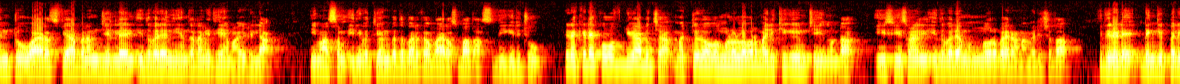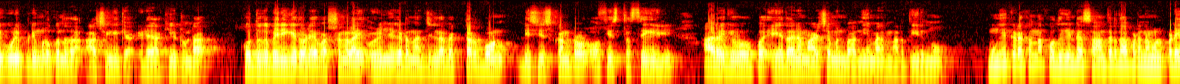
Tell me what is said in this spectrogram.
N two virus വ്യാപനം ജില്ലയിൽ ഇതുവരെ നിയന്ത്രണ വിധേയമായിട്ടില്ല. ഈ മാസം ഇരുപത്തിയൊൻപത് പേർക്ക് വൈറസ് ബാധ സ്ഥിരീകരിച്ചു. ഇടയ്ക്കിടെ കോവിഡ് വ്യാപിച്ച മറ്റു രോഗങ്ങളുള്ളവർ മരിക്കുകയും ചെയ്യുന്നുണ്ട്. ഈ സീസണിൽ ഇതുവരെ മുന്നൂറ് പേരാണ് മരിച്ചത്. ഇതിനിടെ ഡെങ്കിപ്പനി കൂടി പിടിമുറുക്കുന്നത് ആശങ്കയ്ക്ക് ഇടയാക്കിയിട്ടുണ്ട്. കൊതുക് പെരുകിയതോടെ വർഷങ്ങളായി ഒഴിഞ്ഞുകിടന്ന ജില്ലാ vector borne disease control office തസ്തികയിൽ ആരോഗ്യവകുപ്പ് ഏതാനും ആഴ്ച മുൻപ് നിയമനം നടത്തിയിരുന്നു. മുങ്ങിക്കിടക്കുന്ന കൊതുകിന്റെ സാന്ദ്രതാ പഠനം ഉൾപ്പെടെ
